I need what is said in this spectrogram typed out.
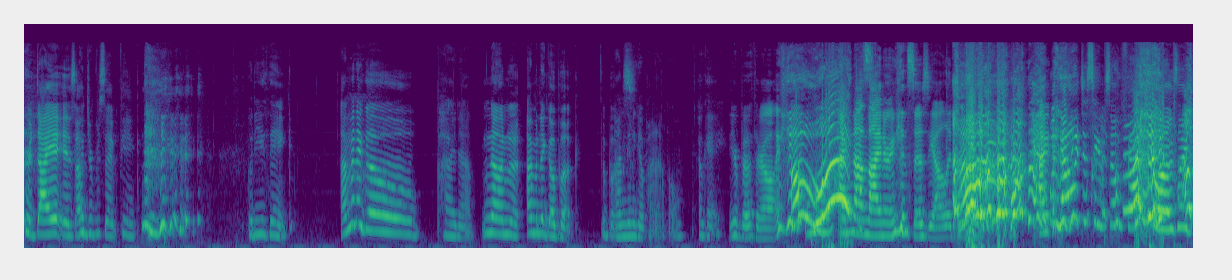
Her diet is 100% pink. What do you think? I'm gonna go pineapple. No, no, no. I'm gonna go book. The book. I'm gonna go pineapple. Okay. You're both wrong. Oh, I'm not minoring in sociology. I, well, that one just seemed so factual. I was like,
